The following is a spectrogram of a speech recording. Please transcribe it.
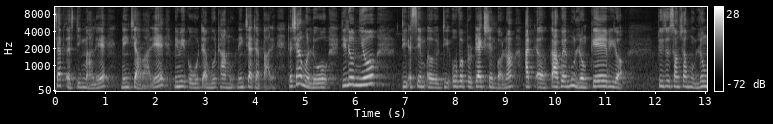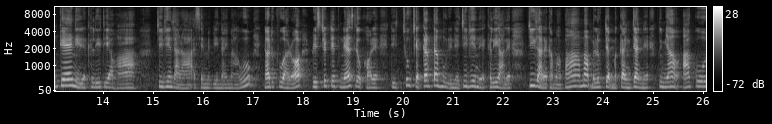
self esteem မှာလည်းနှိမ့်ချပါတယ်မိမိကိုယ်ကိုတန်ဖိုးထားမှုနှိမ့်ချတတ်ပါတယ်ဒါကြောင့်မလို့ဒီလိုမျိုး ဒီအစင်ဒီ over protection ပေါ့နော်အကာကွယ်မှုလွန်ကဲပြီးတော့ပြုစုဆောင်ရှောက်မှုလွန်ကဲနေတဲ့ကလေးတယောက်ဟာကြည်ပြင်းလာတာအဆင်မပြေနိုင်ပါဘူးနောက်တစ်ခုကတော့ restrictiveness လို့ခေါ်တဲ့ဒီချုပ်ချက်ကန့်တက်မှုတွေနဲ့ကြည်ပြင်းတဲ့ကလေးဟာလည်းကြီးလာတဲ့အခါမှာဘာမှမလုပ်တတ်မကင်တတ်နဲ့သူများအားကိုး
